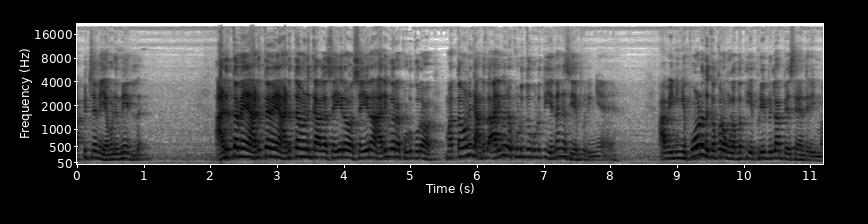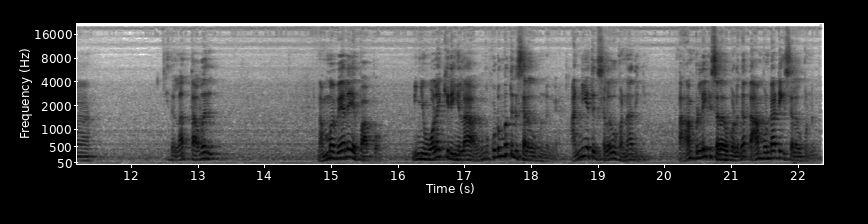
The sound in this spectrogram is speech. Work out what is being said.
தப்பிச்சவன் எவனுமே இல்லை. அடுத்தவன் அடுத்தவன் அடுத்தவனுக்காக செய்கிறோம் செய்கிறோம் அறிவுரை கொடுக்குறோம். மற்றவனுக்கு அடுத்த அறிவுரை கொடுத்து கொடுத்து என்னங்க செய்ய போகிறீங்க அவன் நீங்கள் போனதுக்கப்புறம் உங்களை பற்றி எப்படி எப்படிலாம் பேசுகிறேன் தெரியுமா? இதெல்லாம் தவறு. நம்ம வேலையை பார்ப்போம். நீங்கள் உழைக்கிறீங்களா? உங்கள் குடும்பத்துக்கு செலவு பண்ணுங்கள் அந்நியத்துக்கு செலவு பண்ணாதீங்க. தான் பிள்ளைக்கு செலவு பண்ணுங்கள் தான் பொண்டாட்டிக்கு செலவு பண்ணுங்க.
